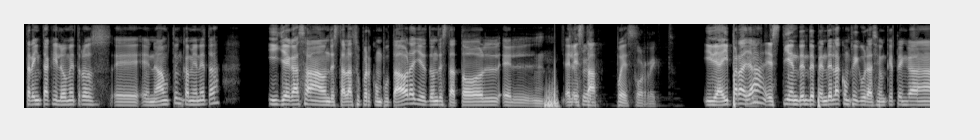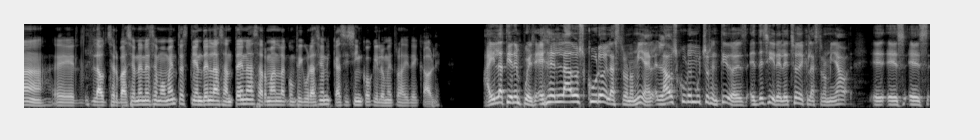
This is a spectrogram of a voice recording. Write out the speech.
30 kilómetros eh, en auto, en camioneta, y llegas a donde está la supercomputadora y es donde está todo el, el staff, pues. Correcto. Y de ahí para allá extienden, depende de la configuración que tenga eh, la observación en ese momento, extienden las antenas, arman la configuración y casi 5 kilómetros ahí de cable. Ahí la tienen, pues, es el lado oscuro de la astronomía, el lado oscuro en muchos sentidos, es, decir, el hecho de que la astronomía eh, es, es,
